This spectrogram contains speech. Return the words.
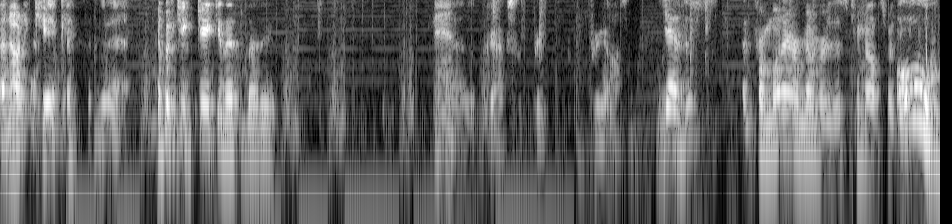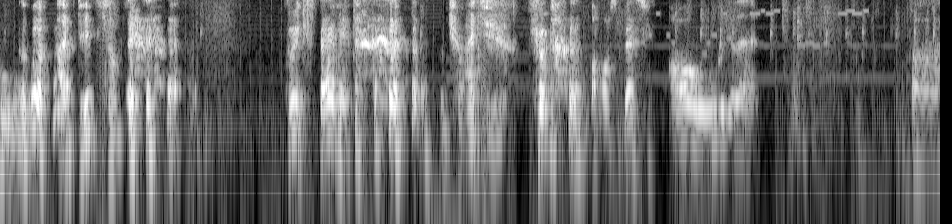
I know how to kick. Look at that. we can kick, and that's about it. Man, the graphics look pretty, pretty awesome. Yeah, this, from what I remember, this came out for. Oh! I did something. Quick, spam it! I'm trying to. from, oh, bastard. Oh, look at that. Uh,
